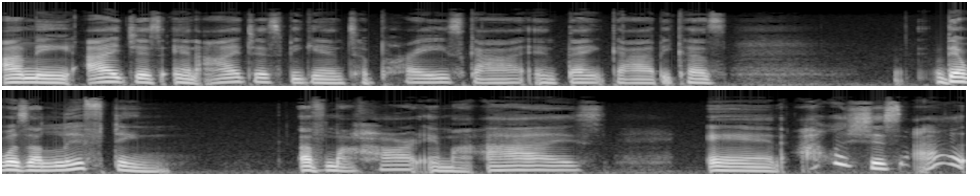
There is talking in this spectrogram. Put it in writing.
I mean, I just, and I just began to praise God and thank God because there was a lifting of my heart and my eyes. And I was just, I,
